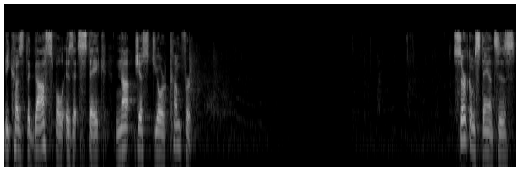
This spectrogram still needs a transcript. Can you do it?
because the gospel is at stake, not just your comfort. circumstances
